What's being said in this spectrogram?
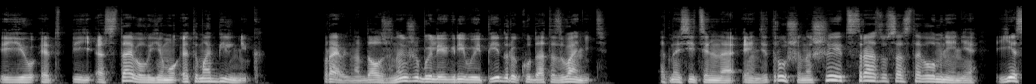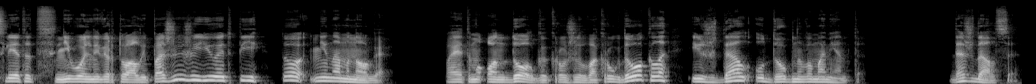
UEP оставил ему, это мобильник. Правильно, должны же были игривые пидры куда-то звонить. Относительно Энди Трушина Шейд сразу составил мнение, если этот невольный виртуал и пожиже UEP, то не намного. Поэтому он долго кружил вокруг да около и ждал удобного момента. Дождался.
